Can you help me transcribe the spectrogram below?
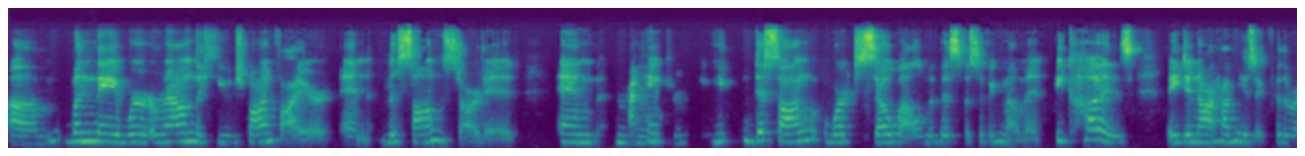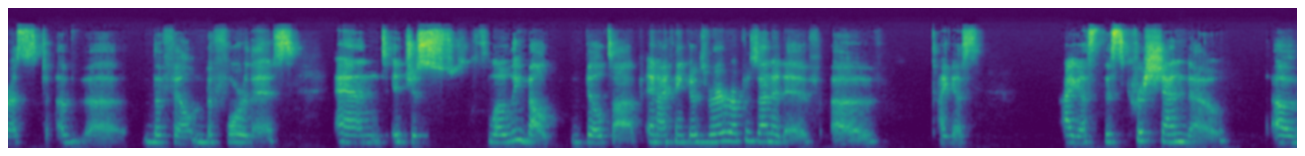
um, when they were around the huge bonfire and the song started. And mm-hmm. I think the song worked so well with this specific moment because they did not have music for the rest of the the film before this, and it just slowly built built up. And I think it was very representative of, I guess, I guess this crescendo of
